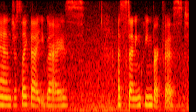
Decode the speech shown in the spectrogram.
And just like that, you guys, a stunning queen breakfast.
